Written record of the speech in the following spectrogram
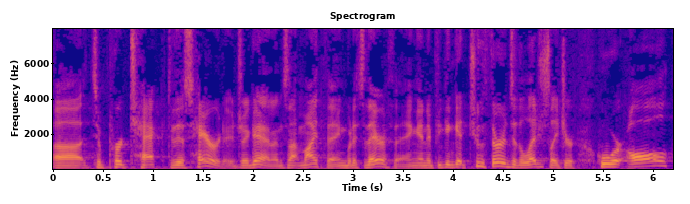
Uh, to protect this heritage. Again, it's not my thing, but it's their thing. And if you can get two thirds of the legislature who are all,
